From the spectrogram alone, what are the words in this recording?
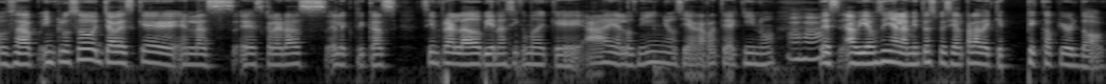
O sea, incluso ya ves que en las escaleras eléctricas siempre al lado viene así como de que, ay, a los niños y agárrate aquí, ¿no? Había un señalamiento especial para de que pick up your dog.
